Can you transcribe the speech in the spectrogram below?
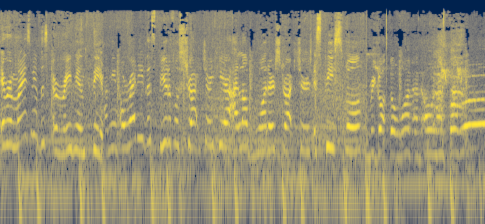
It reminds me of this Arabian theme. I mean, already this beautiful structure here. I love water structures. It's peaceful. We got the one and only Farouk!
